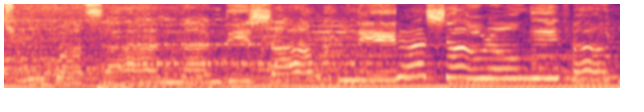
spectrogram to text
菊花残满地上，你的笑容已泛黄。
